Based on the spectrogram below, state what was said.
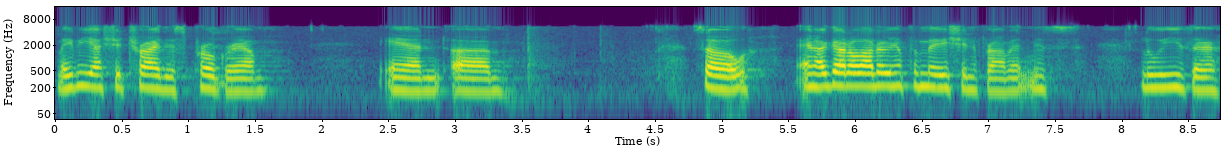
maybe I should try this program. And um, so, and I got a lot of information from it. Miss Louisa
